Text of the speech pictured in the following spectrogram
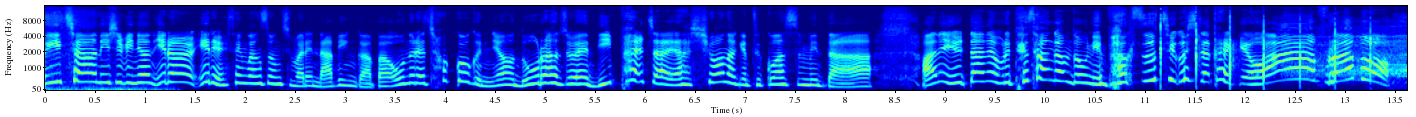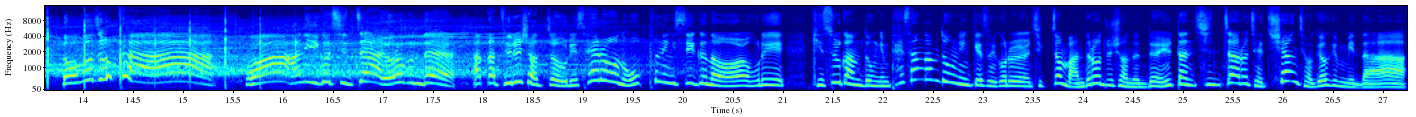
2022년 1월 1일 생방송 주말엔 나비인가봐. 오늘의 첫 곡은요, 노라조의 니 팔자야 시원하게 듣고 왔습니다. 아니, 일단은 우리 태상 감독님 박수 치고 시작할게요. 와, 브라보! 너무 좋다! 와, 아니, 이거 진짜 여러분들, 아까 들으셨죠? 우리 새로운 오프닝 시그널, 우리 기술 감독님, 태상 감독님께서 이거를 직접 만들어주셨는데, 일단 진짜로 제 취향 저격입니다.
